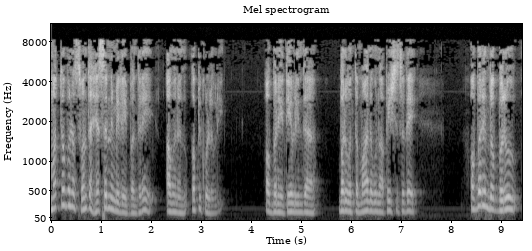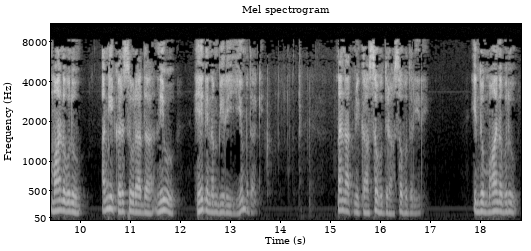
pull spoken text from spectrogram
ಮತ್ತೊಬ್ಬನ ಸ್ವಂತ ಹೆಸರಿನ ಮೇಲೆ ಬಂದರೆ ಅವನನ್ನು ಒಪ್ಪಿಕೊಳ್ಳುವಿರಿ. ಒಬ್ಬನೇ ದೇವರಿಂದ ಬರುವಂತ ಮಾನವನು ಅಪೇಕ್ಷಿಸದೆ ಒಬ್ಬರಿಂದೊಬ್ಬರು ಮಾನವನು ಅಂಗೀಕರಿಸುವರಾದ ನೀವು ಹೇಗೆ ನಂಬೀರಿ ಎಂಬುದಾಗಿ. ನನ್ನಾತ್ಮಿಕ ಸಹೋದರ ಸಹೋದರಿಯರೇ, ಇಂದು ಮಾನವರು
